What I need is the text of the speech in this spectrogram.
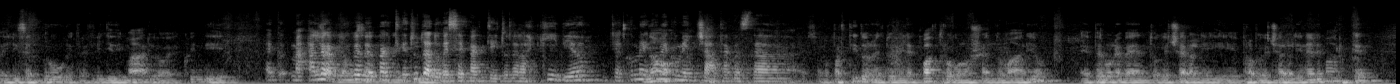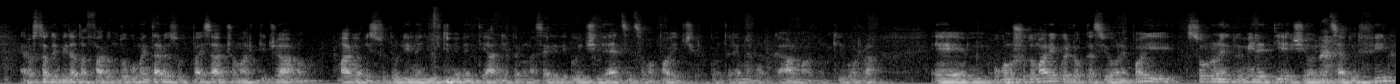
Elisa e Bruno, i tre figli di Mario e quindi Ecco, ma allora proprio partire, tu da dove sei partito? Dall'archivio? Cioè, come No. è cominciata questa... Eh, Sono partito nel 2004 conoscendo Mario e per un evento che c'era lì, proprio che c'era lì nelle Marche. Ero stato invitato a fare un documentario sul paesaggio marchigiano. Mario ha vissuto lì negli ultimi 20 anni per una serie di coincidenze, insomma poi ci racconteremo con calma, con chi vorrà. E, mm, ho conosciuto Mario in quell'occasione, poi solo nel 2010 ho iniziato il film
